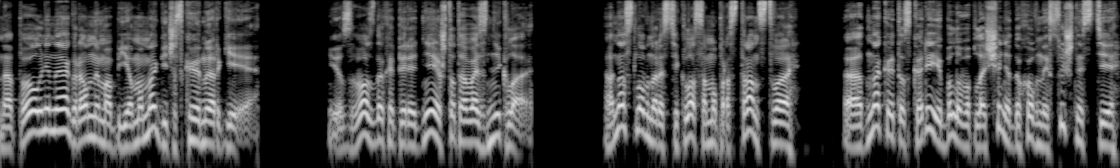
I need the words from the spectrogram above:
наполненный огромным объемом магической энергии. Из воздуха перед ней что-то возникло. Она словно растекла само пространство, однако это скорее было воплощение духовной сущности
